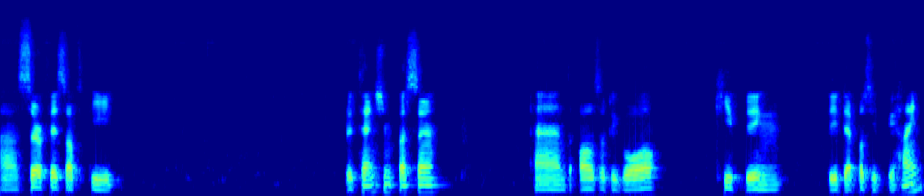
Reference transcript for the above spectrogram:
uh, surface of the retention bassin and also the wall keeping the deposit behind.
